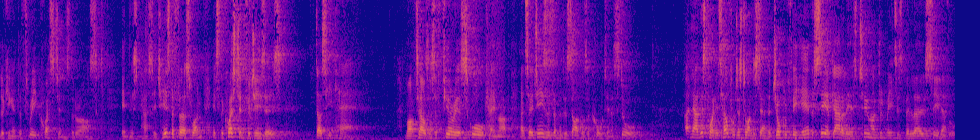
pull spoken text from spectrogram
looking at the three questions that are asked in this passage. Here's the first one it's the question for Jesus Does he care? Mark tells us a furious squall came up, and so Jesus and the disciples are caught in a storm. Uh, now, at this point, it's helpful just to understand the geography here. The Sea of Galilee is 200 metres below sea level,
